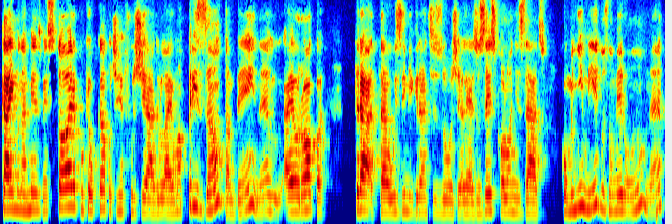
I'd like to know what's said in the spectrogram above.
caímos na mesma história, porque o campo de refugiado lá é uma prisão também, né? A Europa trata os imigrantes hoje, aliás, os ex-colonizados, como inimigos número um, né?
